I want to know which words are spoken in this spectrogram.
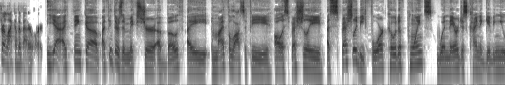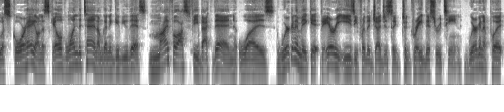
for lack of a better word? Yeah, I think uh, I think there's a mixture of both. I my philosophy, all especially especially before code of points, when they were just kind of giving you a score. Hey, on a scale of one to ten, I'm going to give you this. My philosophy back then was we're going to make it very easy for the judges to, to grade this routine. We're going to put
